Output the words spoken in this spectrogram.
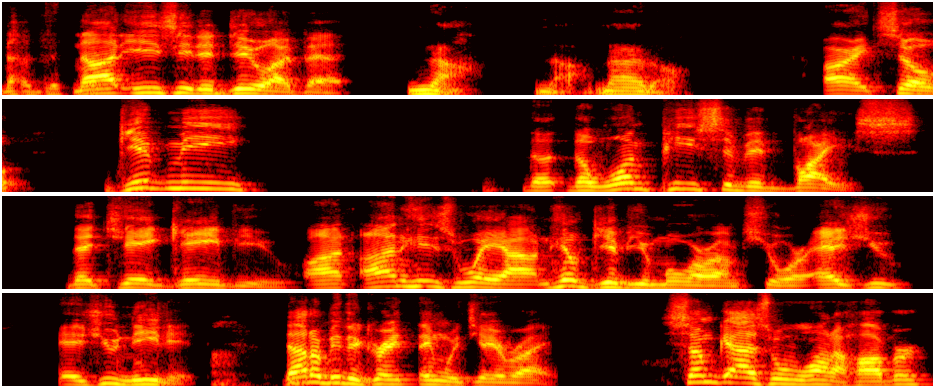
not, not easy to do, I bet. No, no, not at all. All right, so give me the the one piece of advice that Jay gave you on on his way out, and he'll give you more, I'm sure, as you as you need it. That'll be the great thing with Jay Wright. Some guys will want to hover.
